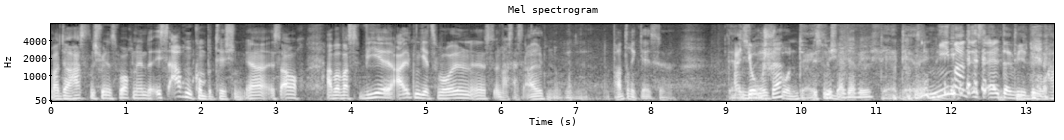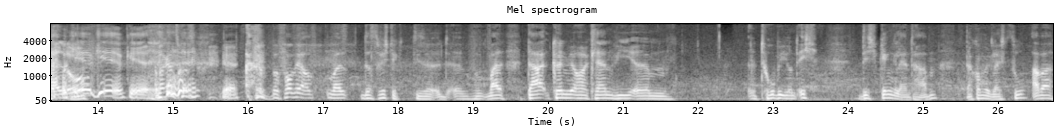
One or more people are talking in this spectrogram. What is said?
Weil da hast du ein schönes Wochenende. Ist auch ein Competition, ja, ist auch. Aber was wir Alten jetzt wollen, ist, was heißt Alten? Der Patrick, der ist, äh, der Ein ist Jungspund. Bist du nicht älter wie ich? Der, der ist Niemand ist älter wie du. Hallo? Okay, okay, okay. Aber ganz kurz, bevor wir auf, weil das ist wichtig, diese, weil da können wir auch erklären, wie ähm, äh, Tobi und ich dich kennengelernt haben. Da kommen wir gleich zu. Aber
